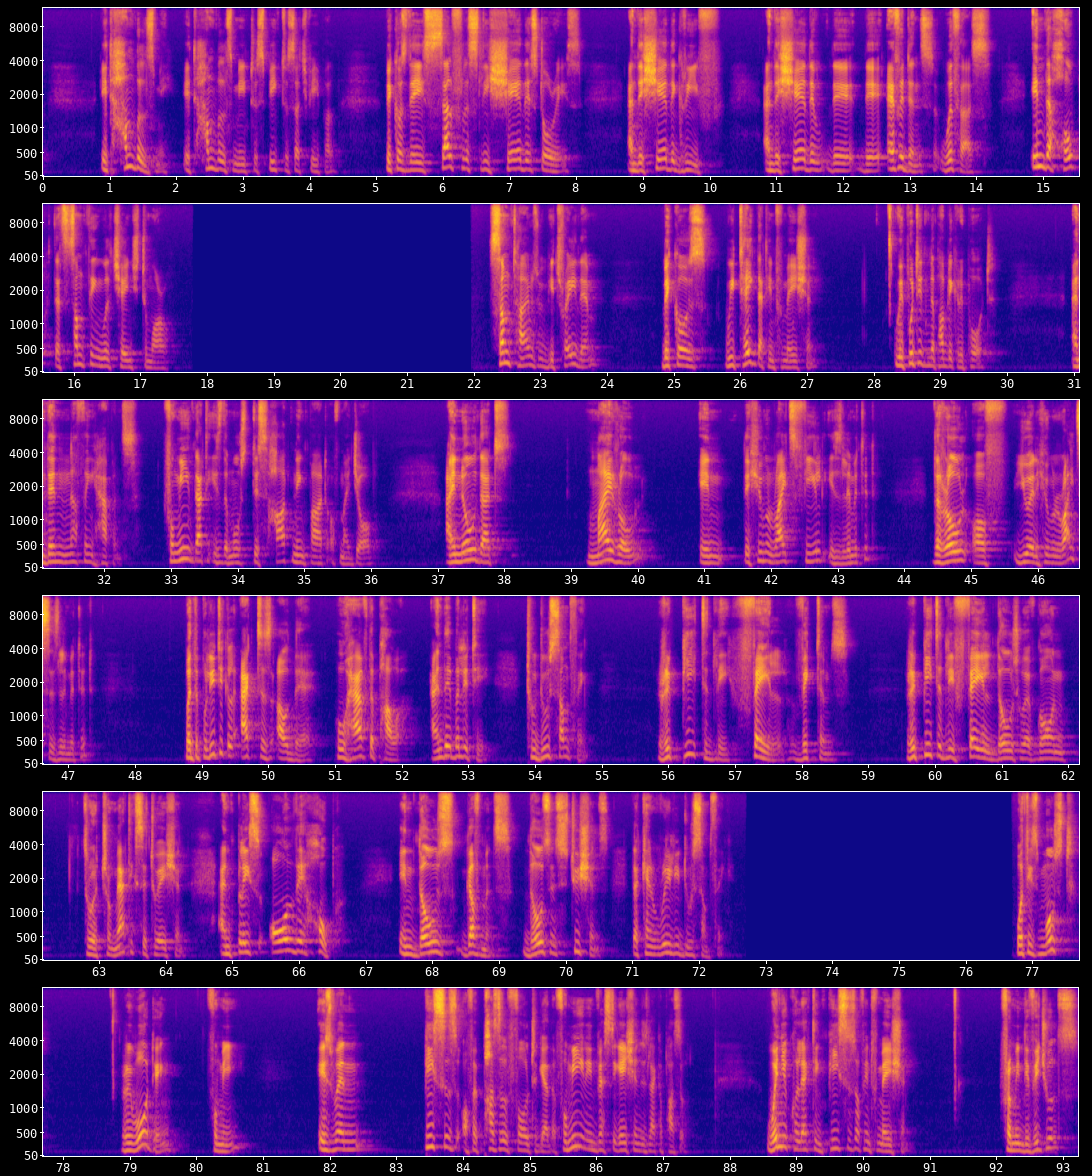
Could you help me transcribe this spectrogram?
it humbles me it humbles me to speak to such people because they selflessly share their stories and they share the grief and they share the, the, the evidence with us in the hope that something will change tomorrow. Sometimes we betray them because we take that information, we put it in a public report, and then nothing happens. For me, that is the most disheartening part of my job. I know that my role in the human rights field is limited. The role of UN human rights is limited. But the political actors out there who have the power and the ability to do something repeatedly fail victims, repeatedly fail those who have gone through a traumatic situation and place all their hope in those governments, those institutions that can really do something. What is most rewarding for me is when pieces of a puzzle fall together. For me, an investigation is like a puzzle. When you're collecting pieces of information from individuals,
